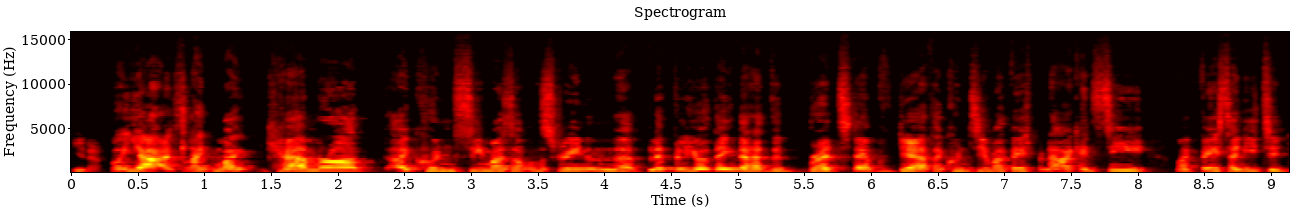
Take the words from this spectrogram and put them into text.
you know. But yeah, it's like my camera, I couldn't see myself on the screen in the flip video thing that had the red stamp of death. I couldn't see my face, but now I can see my face. I need to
